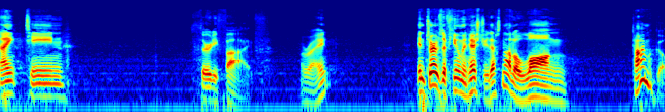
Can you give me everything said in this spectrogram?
19- 35. All right? In terms of human history, that's not a long time ago.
